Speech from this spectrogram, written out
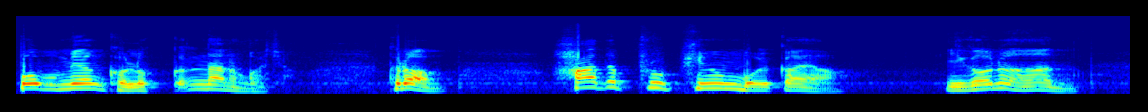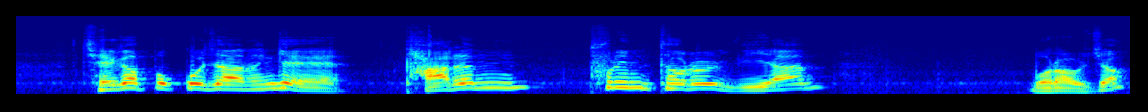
뽑으면 그걸로 끝나는 거죠 그럼 hard proofing은 뭘까요 이거는 제가 뽑고자 하는 게 다른 프린터를 위한 뭐라 그러죠?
